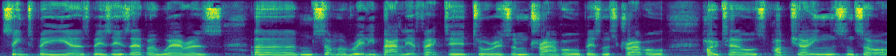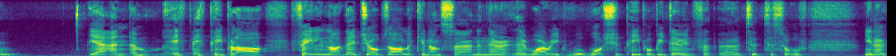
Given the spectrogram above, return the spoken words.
seem to be as busy as ever. Whereas um, some are really badly affected: tourism, travel, business travel, hotels, pub chains, and so on. Yeah, and, and if, if people are feeling like their jobs are looking uncertain and they're they're worried, what should people be doing for uh, to, to sort of, you know,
